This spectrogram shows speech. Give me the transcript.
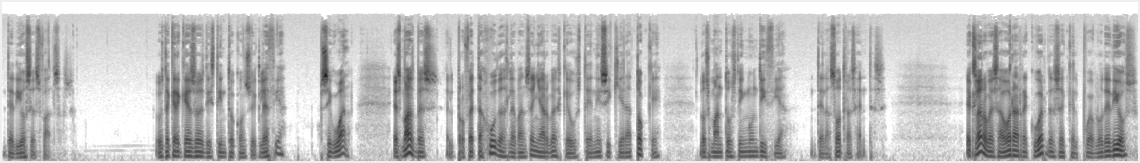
de dioses falsos. ¿Usted cree que eso es distinto con su iglesia? Pues igual. Es más, ves, el profeta Judas le va a enseñar, ves, que usted ni siquiera toque los mantos de inmundicia de las otras gentes. Y claro, ves, ahora recuérdese que el pueblo de Dios,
